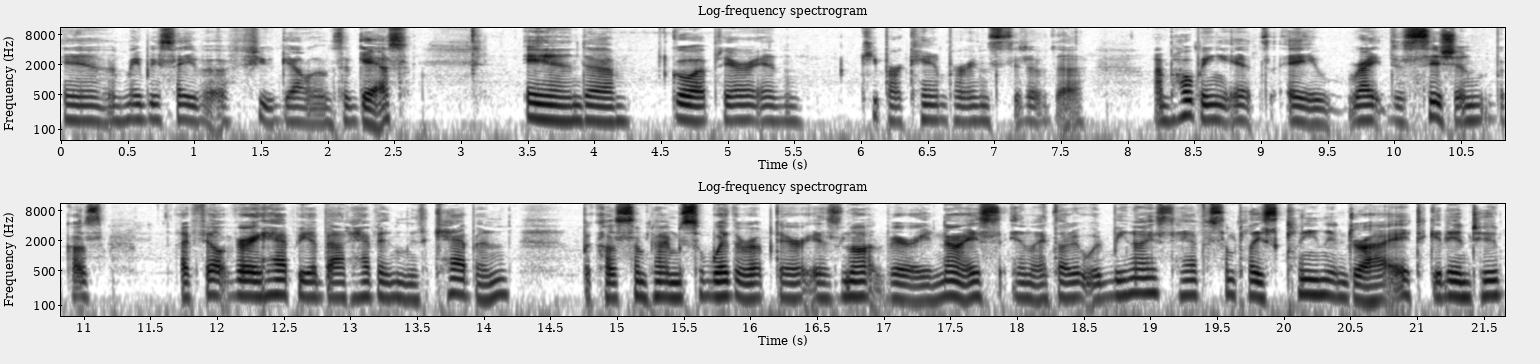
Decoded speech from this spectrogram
and maybe save a few gallons of gas and um, go up there and keep our camper instead of the. I'm hoping it's a right decision because I felt very happy about having the cabin because sometimes the weather up there is not very nice and I thought it would be nice to have some place clean and dry to get into.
